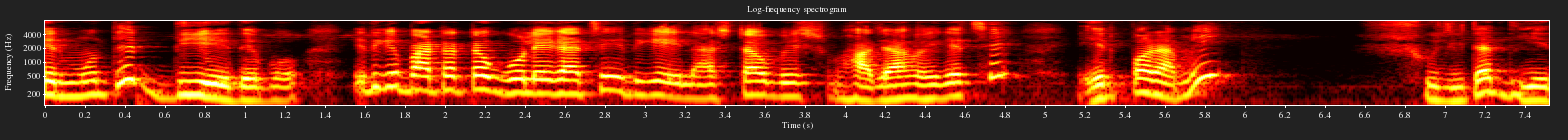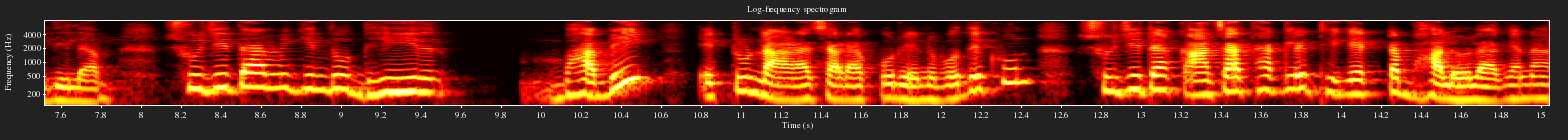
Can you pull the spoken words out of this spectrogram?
এর মধ্যে দিয়ে দেব। এদিকে বাটারটাও গলে গেছে, এদিকে এলাচটাও বেশ ভাজা হয়ে গেছে। এরপর আমি সুজিটা দিয়ে দিলাম। সুজিটা আমি কিন্তু ধীর ভাবেই একটু নাড়াচাড়া করে নেব। দেখুন, সুজিটা কাঁচা থাকলে ঠিক একটা ভালো লাগে না।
